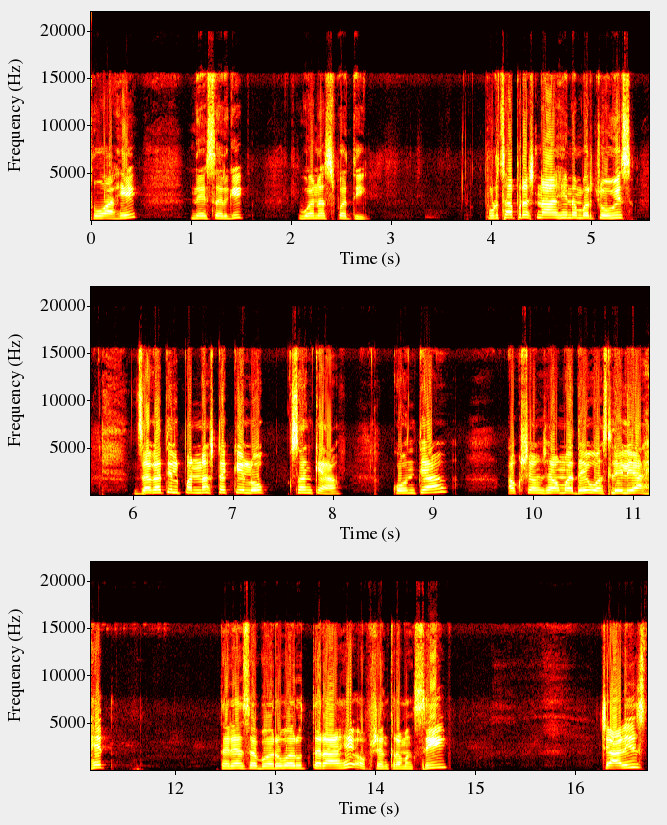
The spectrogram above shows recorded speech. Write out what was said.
तो आहे नैसर्गिक वनस्पती. पुढचा प्रश्न आहे नंबर चोवीस. जगातील पन्नास टक्के लोकसंख्या कोणत्या अक्षांशामध्ये वसलेली आहेत? तर याचं बरोबर उत्तर आहे ऑप्शन क्रमांक सी चाळीस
